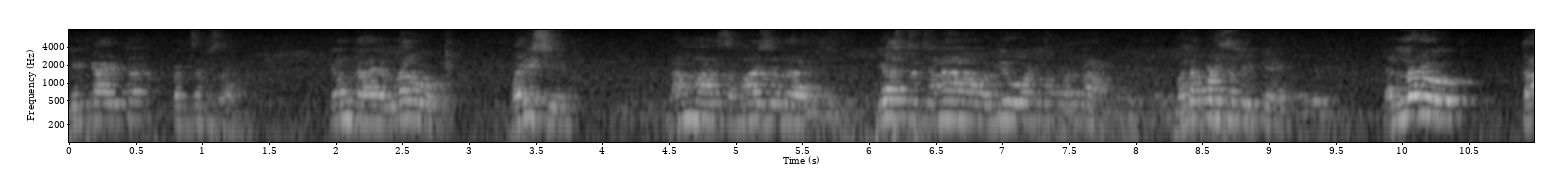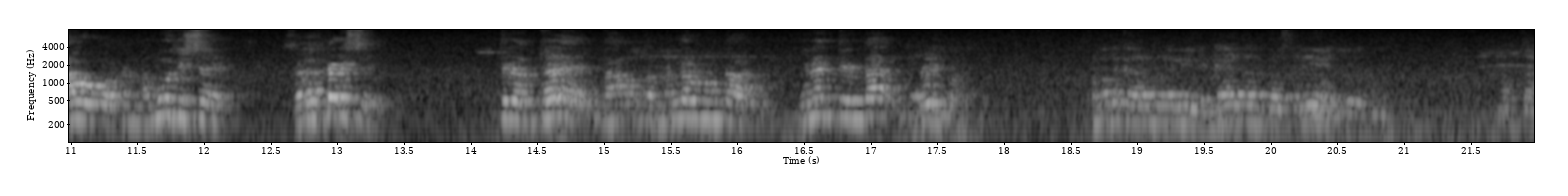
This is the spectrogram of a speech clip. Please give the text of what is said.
ಲಿಂಗಾಯತ, ಪಂಚಮಸಾಲಿ. ಎಂದ ಎಲ್ಲರೂ ಭರಿಸಿ ನಮ್ಮ ಸಮಾಜದ ಎಷ್ಟು ಜನ ನಾವು ಅರಿವು ಅನ್ನೋದನ್ನು ಬಲಪಡಿಸಲಿಕ್ಕೆ ಎಲ್ಲರೂ ತಾವು ಅದನ್ನು ನಮೂದಿಸಿ, ಸಹಕರಿಸಿ ಅಂತೇಳಿ ನಾನು ತಮ್ಮೆಲ್ಲರ ಮುಂದೆ ವಿನಂತಿಯಿಂದ ಧರ್ಮದ ಕಾಲದಲ್ಲಿ ಲಿಂಗಾಯತ ಅಂತ ಬಳಸ್ತಾರೆ ಮತ್ತು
